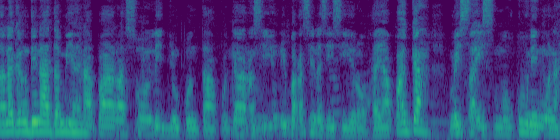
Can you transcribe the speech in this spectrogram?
talagang dinadamihan na para solid yung punta. Pagka kasi yung iba kasi nasisiro. Kaya pagka may size mo, kunin mo na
